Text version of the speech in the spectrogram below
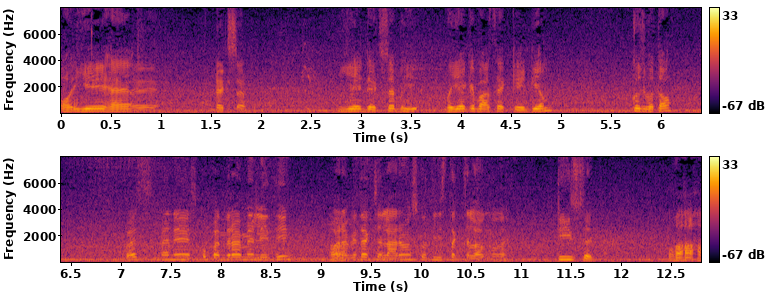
और ये है डेक्स्टर ये डेक्सर भैया के पास है केटीएम कुछ बताओ। बस मैंने इसको पंद्रह में ली थी और हाँ। अभी तक चला रहा हूँ इसको तीस तक चलाऊँगा मैं। तीस तक। वाह।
